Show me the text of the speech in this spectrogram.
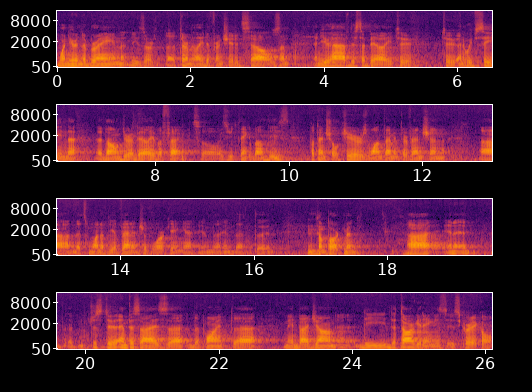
when you're in the brain, these are uh, terminally differentiated cells, and, and you have this ability to, to and we've seen uh, a long durability of effect. So as you think about mm -hmm. these potential cures, one-time intervention, uh, that's one of the advantage of working uh, in, the, in that mm -hmm. compartment. Uh, and, and, just to emphasize the point made by John, the, the targeting is, is critical.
